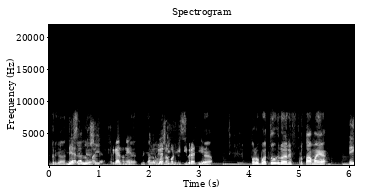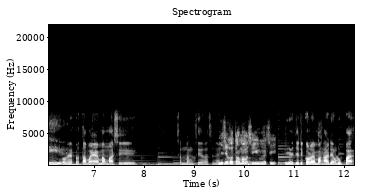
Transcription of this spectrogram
tergantung Dia sih Tergantung ya. tergantung ya. Iya, Kalau tergantung. gua kondisi berarti ya. Iya. Kalau buat lu lu Enif pertama ya? Eh, Iya. Kalau Enif pertama ya emang masih seneng sih rasanya. Iya sih kalau Tama masih ingat sih Iya, jadi kalau emang ada yang lupa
